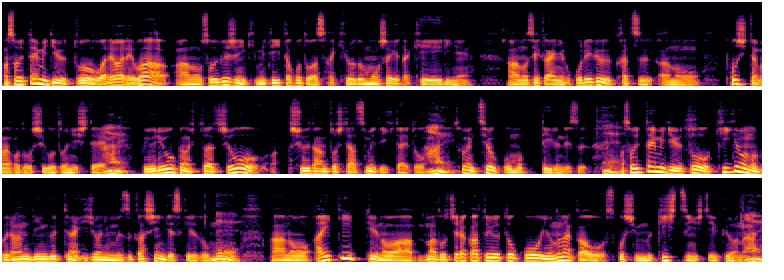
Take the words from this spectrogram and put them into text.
あ、そういった意味で言うと、我々は、あの、創業時に決めていたことは先ほど申し上げた経営理念、あの、世界に誇れる、かつ、あの、ポジティブなことを仕事にして、はい。より多くの人たちを集団として集めていきたいと、はい。そういうふうに強く思っているんです。ええ。まあそういった意味で言うと、企業のブランディングっていうのは非常に難しいんですけれども、ええ。あの、IT っていうのは、まあ、どちらかというと、こう世の中を少し無機質にしていくようなはい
